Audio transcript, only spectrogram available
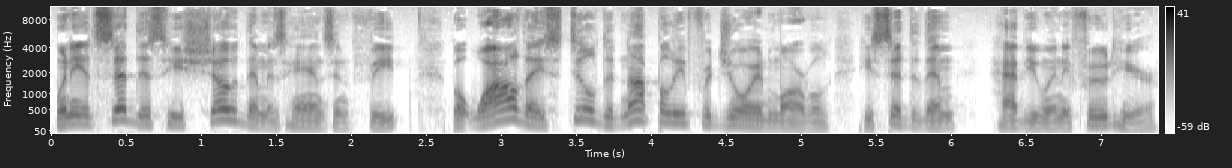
When he had said this, he showed them his hands and feet. But while they still did not believe for joy and marveled, he said to them, Have you any food here?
